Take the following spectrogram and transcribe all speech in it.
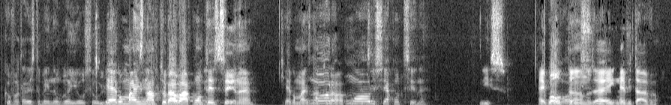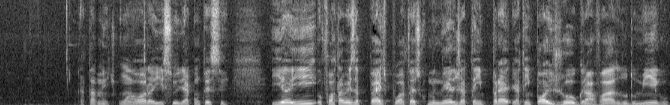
Porque o Fortaleza também não ganhou o seu Que era o mais Perde natural acontecer, né? Que era o mais Uma natural hora, uma hora acontecer. isso ia acontecer, né? Isso. É igual Uma o Thanos, é inevitável. Exatamente. Uma hora isso iria acontecer. E aí o Fortaleza perde pro Atlético Mineiro, já tem, pré, já tem pós-jogo gravado do domingo.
